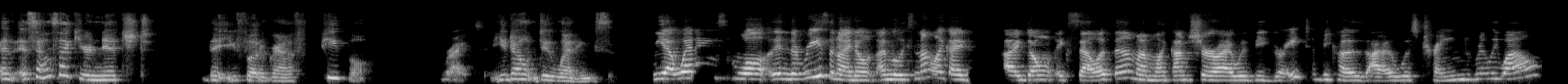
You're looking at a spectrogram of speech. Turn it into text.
and it sounds like you're niched that you photograph people. Right. You don't do weddings. Yeah, weddings. Well, and the reason I don't, I'm like it's not like I I don't excel at them. I'm like, I'm sure I would be great because I was trained really well.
